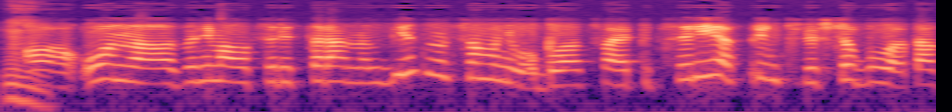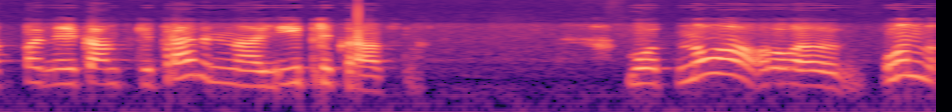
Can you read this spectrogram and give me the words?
Угу. А, он а, занимался ресторанным бизнесом, у него была своя пиццерия, принципе, все было так по-американски правильно и прекрасно. Вот, но э, он э,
